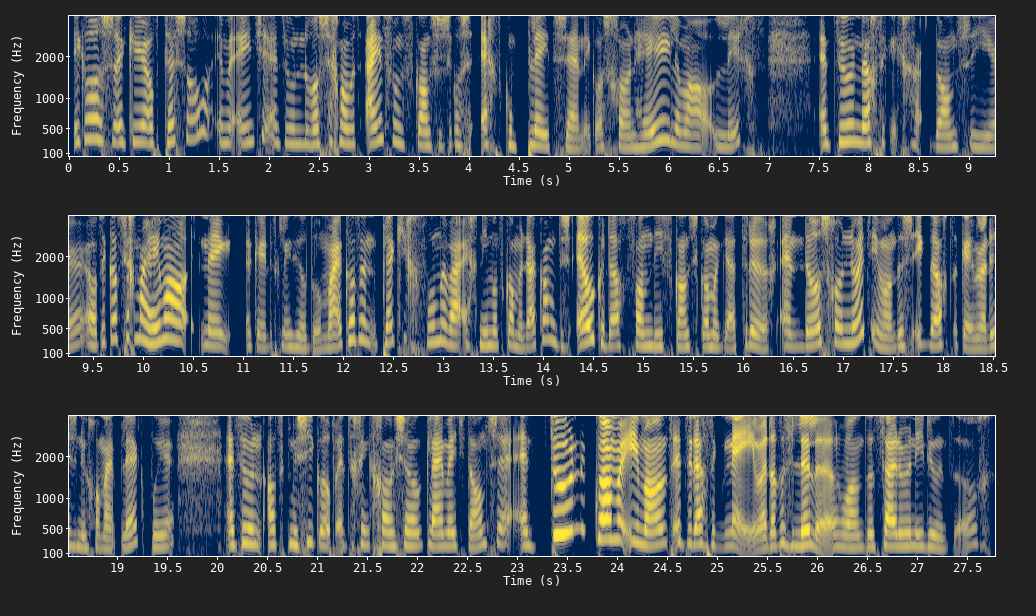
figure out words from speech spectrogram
ik was een keer op Texel in mijn eentje. En toen was zeg maar op het eind van de vakantie. Dus ik was echt compleet zen. Ik was gewoon helemaal licht. En toen dacht ik, ik ga dansen hier. Want ik had zeg maar helemaal... Nee, oké, dat klinkt heel dom. Maar ik had een plekje gevonden waar echt niemand kwam. En daar kwam ik dus elke dag van die vakantie kwam ik daar terug. En er was gewoon nooit iemand. Dus ik dacht, oké, maar dit is nu gewoon mijn plek. Boeien. En toen had ik muziek op en toen ging ik gewoon zo een klein beetje dansen. En toen kwam er iemand en toen dacht ik, nee, maar dat is lullig. Want dat zouden we niet doen, toch?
